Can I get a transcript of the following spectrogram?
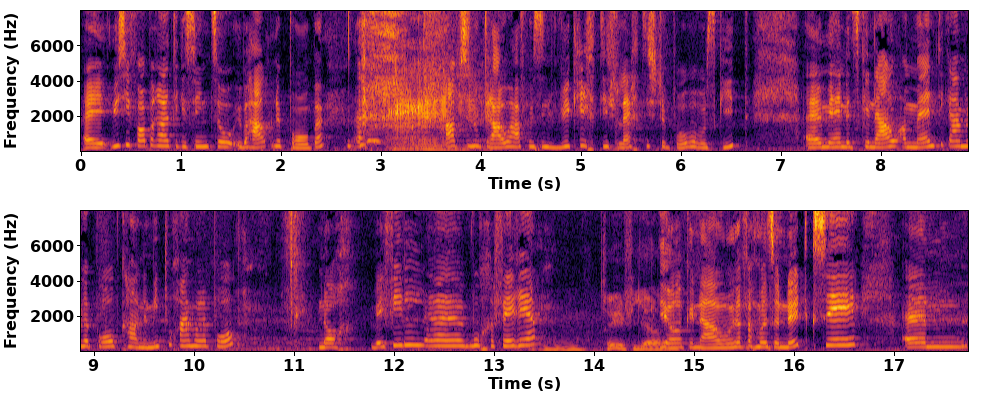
Äh, unsere Vorbereitungen sind so überhaupt nicht Proben. Absolut grauenhaft. Wir sind wirklich die schlechtesten Proben, die es gibt. Äh, wir haben jetzt genau am Montag einmal eine Probe gehabt, am Mittwoch einmal eine Probe. Nach wie vielen äh, Wochen Ferien? Mhm. Drei, vier. Ja, genau. Und einfach mal so nicht gesehen. Ähm,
